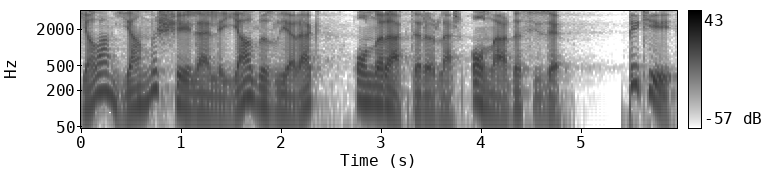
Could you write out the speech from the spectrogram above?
yalan yanlış şeylerle yaldızlayarak onlara aktarırlar. Onlar da size. Peki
